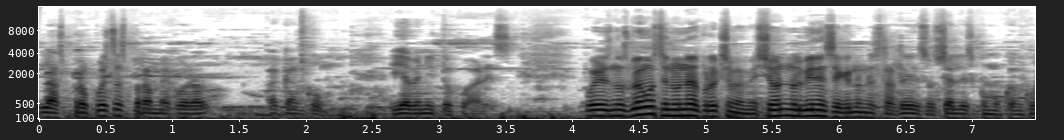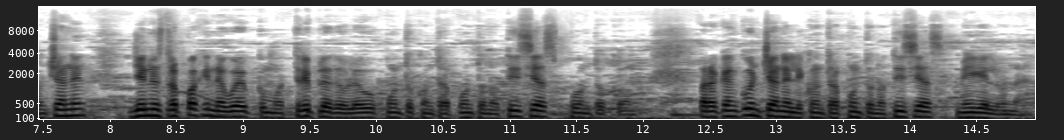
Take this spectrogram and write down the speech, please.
las propuestas para mejorar a Cancún y a Benito Juárez. Pues nos vemos en una próxima emisión. No olviden seguirnos en nuestras redes sociales como Cancún Channel y en nuestra página web como www.contrapuntonoticias.com. Para Cancún Channel y Contrapunto Noticias, Miguel Luna.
